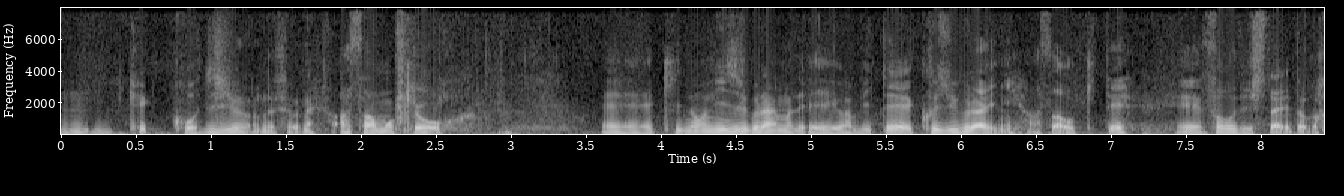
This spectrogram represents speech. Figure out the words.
うん、結構自由なんですよね。朝も今日、え昨日2時ぐらいまで映画見て9時ぐらいに朝起きて、え掃除したりとか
